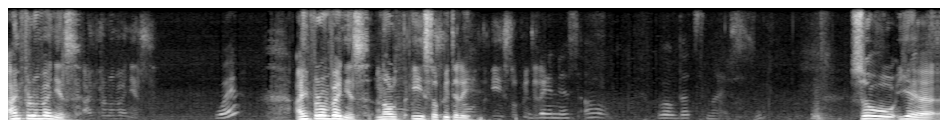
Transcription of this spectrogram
I'm from Venice. Where? I'm from Venice, northeast of Italy. Venice. Oh, well, that's nice. So yeah,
